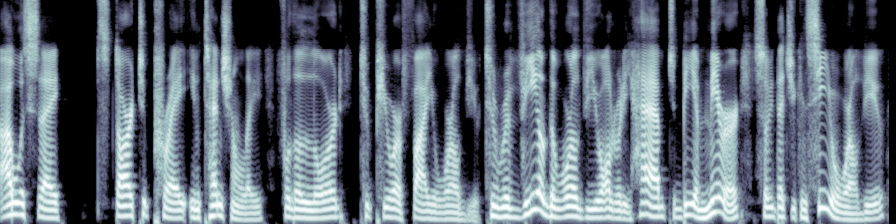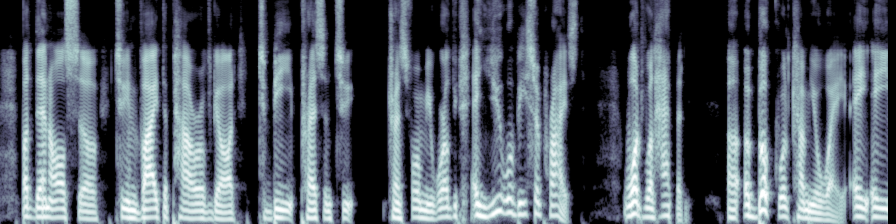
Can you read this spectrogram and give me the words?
I would say, start to pray intentionally for the Lord to purify your worldview, to reveal the worldview you already have, to be a mirror so that you can see your worldview, but then also to invite the power of God to be present to transform your worldview. And you will be surprised what will happen. uh, a book will come your way, a, a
